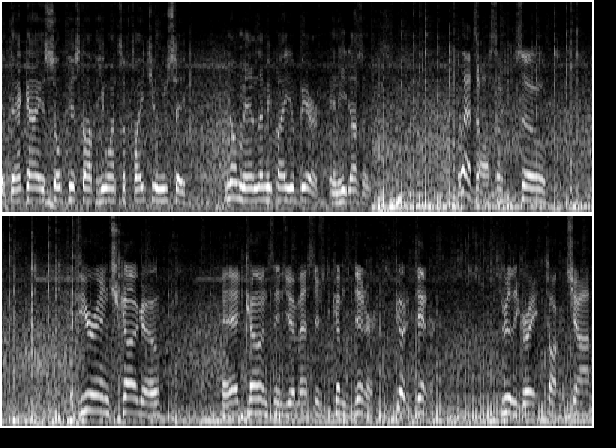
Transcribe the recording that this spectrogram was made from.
if that guy is so pissed off he wants to fight you and you say, no man, let me buy you a beer. And he doesn't. Well, that's awesome. So, if you're in Chicago and Ed Coan sends you a message to come to dinner, go to dinner. It's really great talking shop,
